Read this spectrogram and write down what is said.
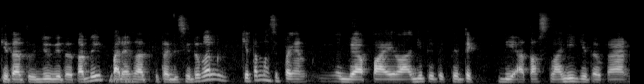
kita tuju gitu. Tapi pada saat kita di situ kan kita masih pengen ngegapai lagi titik-titik di atas lagi gitu kan.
